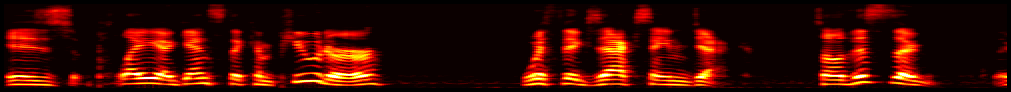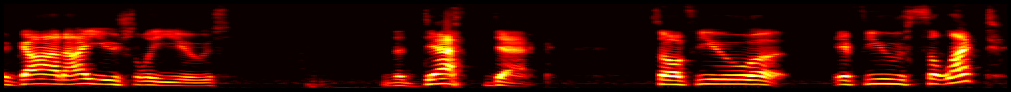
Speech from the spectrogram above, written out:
is play against the computer with the exact same deck. So this is a, a god I usually use, the Death deck. So if you uh, if you select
